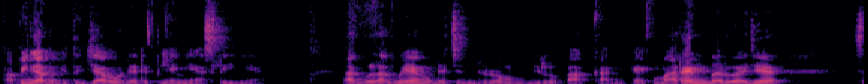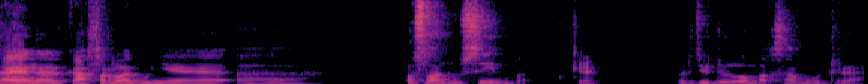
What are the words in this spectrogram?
tapi nggak begitu jauh dari penyanyi aslinya. Lagu-lagu yang udah cenderung dilupakan. Kayak kemarin baru aja saya nge-cover lagunya uh, Oslan Hussein, Pak. Oke. Berjudul Ombak Samudra.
